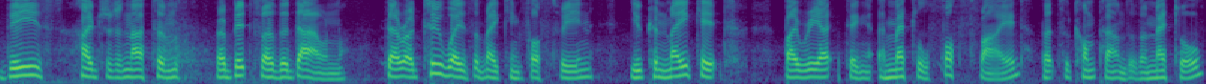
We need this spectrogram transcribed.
these hydrogen atoms are a bit further down. There are two ways of making phosphine. You can make it by reacting a metal phosphide, that's a compound of a metal,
